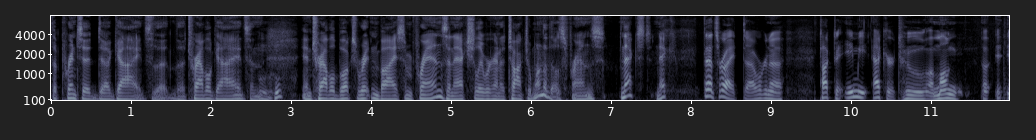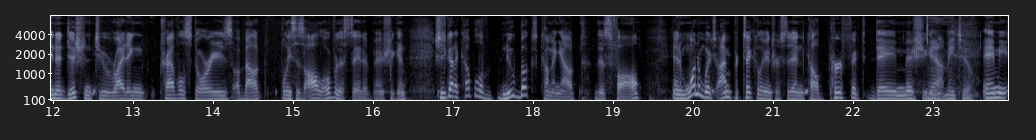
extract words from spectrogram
the printed uh, guides, the the travel guides and and travel books written by some friends. And actually, we're going to talk to one of those friends next. Nick. That's right. Uh, we're going to talk to Amy Eckert, who, among uh, in addition to writing travel stories about places all over the state of Michigan, she's got a couple of new books coming out this fall, and one of which I'm particularly interested in called Perfect Day Michigan. Yeah, me too. Amy,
